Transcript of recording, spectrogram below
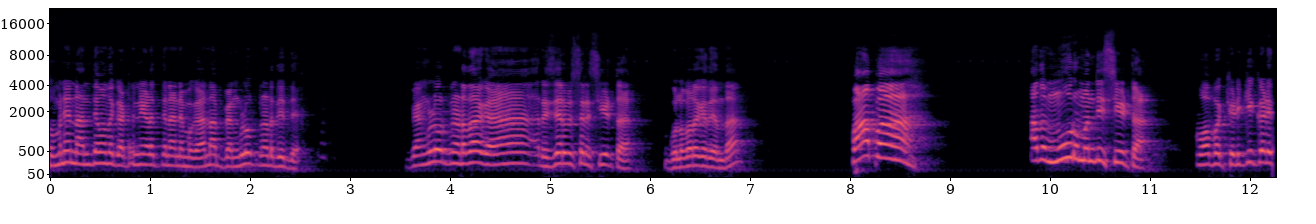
ಸುಮ್ಮನೆ ನಂದೇ ಒಂದು ಘಟನೆ ಹೇಳ್ತೀನಿ ನಾನು ನಿಮಗೆ. ನಾ ಬೆಂಗಳೂರಿಗೆ ನಡೆದಿದ್ದೆ. ಬೆಂಗಳೂರಿಗೆ ನಡೆದಾಗ ರಿಸರ್ವೇಷನ್ ಸೀಟ ಗುಲ್ಬರ್ಗದಿಂದ. ಪಾಪ, ಅದು ಮೂರು ಮಂದಿ ಸೀಟ. ಒಬ್ಬ ಕಿಟಕಿ ಕಡೆ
